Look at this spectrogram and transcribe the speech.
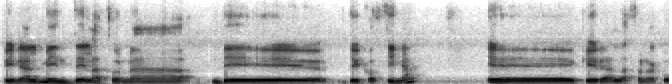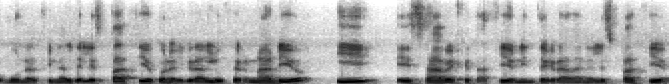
Finalmente, la zona de, cocina, eh, que era la zona común al final del espacio, con el gran lucernario y esa vegetación integrada en el espacio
